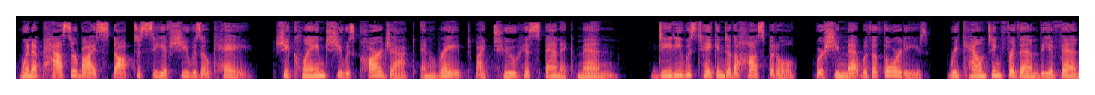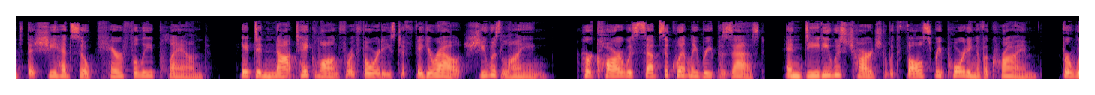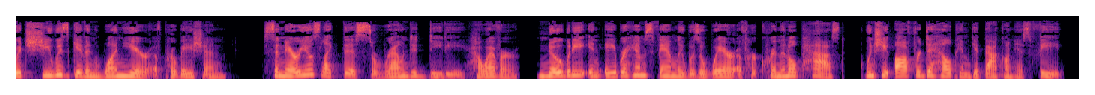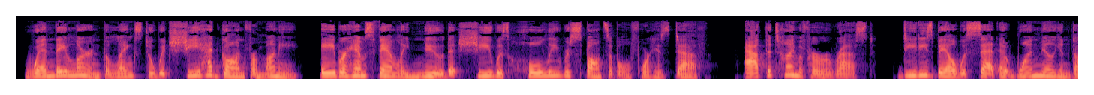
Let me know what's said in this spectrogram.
When a passerby stopped to see if she was okay, she claimed she was carjacked and raped by two Hispanic men. Dee Dee was taken to the hospital where she met with authorities recounting for them the event that she had so carefully planned. It did not take long for authorities to figure out she was lying. Her car was subsequently repossessed, and Dee Dee was charged with false reporting of a crime, for which she was given one year of probation. Scenarios like this surrounded Dee Dee. However, Nobody in Abraham's family was aware of her criminal past when she offered to help him get back on his feet. When they learned the lengths to which she had gone for money, Abraham's family knew that she was wholly responsible for his death. At the time of her arrest, Dee Dee's bail was set at $1 million.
